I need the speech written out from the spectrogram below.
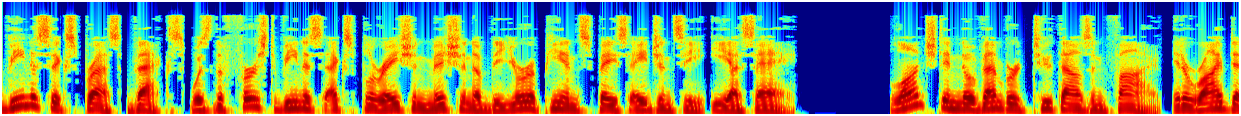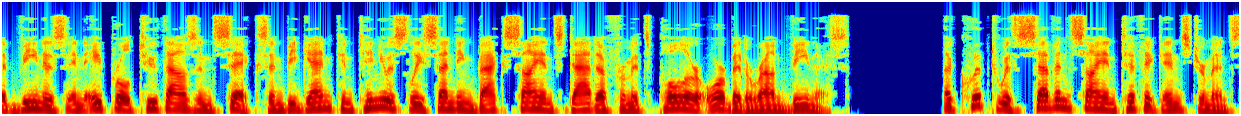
Venus Express VEX was the first Venus exploration mission of the European Space Agency (ESA). Launched in November 2005, it arrived at Venus in April 2006 and began continuously sending back science data from its polar orbit around Venus. Equipped with seven scientific instruments,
